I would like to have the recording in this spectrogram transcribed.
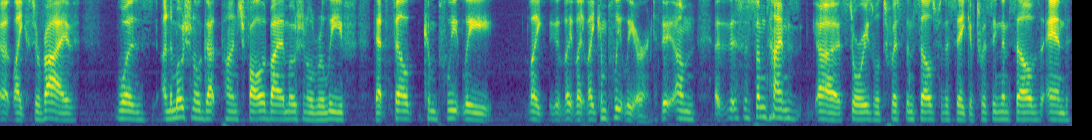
uh, like survive was an emotional gut punch followed by emotional relief that felt completely like like like, like completely earned. The, um, this is sometimes uh, stories will twist themselves for the sake of twisting themselves, and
